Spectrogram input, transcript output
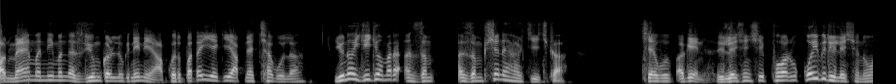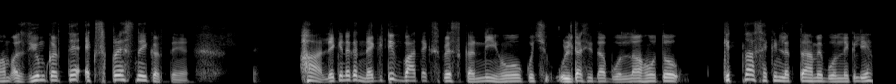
और मैं मन ही मन अज्यूम कर लूँ कि नहीं नहीं आपको तो पता ही है कि आपने अच्छा बोला। यू you नो know, ये जो हमारा अजम्पशन है हर चीज़ का चाहे वो अगेन रिलेशनशिप हो और वो कोई भी रिलेशन हो, हम अज्यूम करते हैं एक्सप्रेस नहीं करते हैं। हाँ लेकिन अगर नेगेटिव बात एक्सप्रेस करनी हो, कुछ उल्टा सीधा बोलना हो तो कितना सेकंड लगता है हमें बोलने के लिए?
